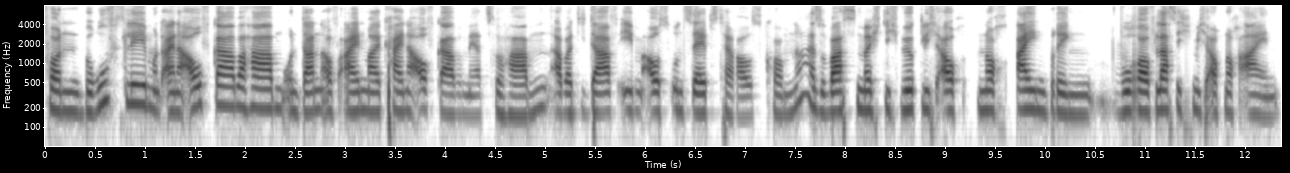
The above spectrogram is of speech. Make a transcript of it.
von Berufsleben und eine Aufgabe haben und dann auf einmal keine Aufgabe mehr zu haben, aber die darf eben aus uns selbst herauskommen, ne? Also, was möchte ich wirklich auch noch einbringen? Worauf lasse ich mich auch noch ein?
